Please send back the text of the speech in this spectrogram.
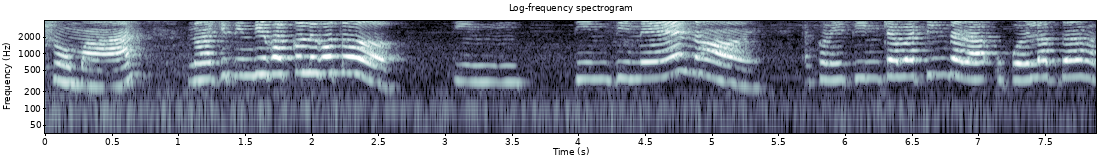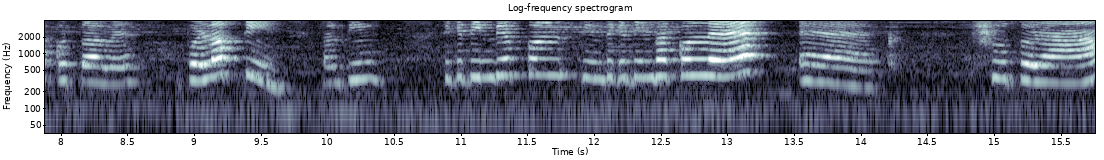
সমান নয়কে তিন দিয়ে ভাগ করলে কত? তিন তিন তিনে নয়। এখন এই তিনকে আবার তিন দ্বারা উপরের লাভ দ্বারা ভাগ করতে হবে। উপরের লাভ তিন। তাহলে তিন থেকে তিন বিয়োগ করলে তিন থেকে তিন ভাগ করলে এক। সুতরাং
